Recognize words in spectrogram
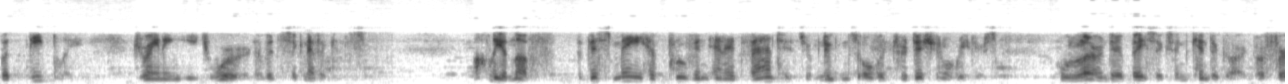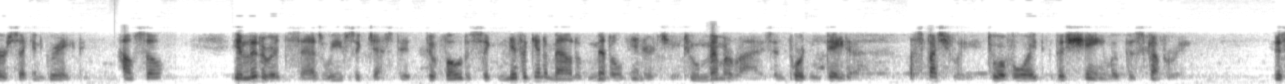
but deeply, draining each word of its significance. Oddly enough, this may have proven an advantage of Newton's over traditional readers who learned their basics in kindergarten or first, second grade. How so? Illiterates, as we've suggested, devote a significant amount of mental energy to memorize important data, especially to avoid the shame of discovery. This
